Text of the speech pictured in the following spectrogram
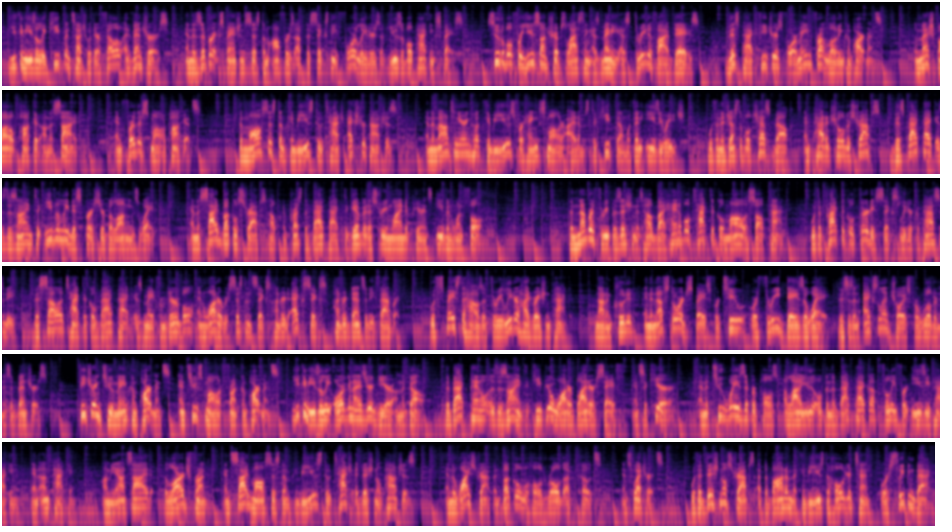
you can easily keep in touch with your fellow adventurers, and the zipper expansion system offers up to 64 liters of usable packing space. Suitable for use on trips lasting as many as 3 to 5 days, this pack features four main front-loading compartments, a mesh bottle pocket on the side, and further smaller pockets. The MOLLE system can be used to attach extra pouches, and the mountaineering hook can be used for hanging smaller items to keep them within easy reach. With an adjustable chest belt and padded shoulder straps, this backpack is designed to evenly disperse your belongings' weight, and the side buckle straps help compress the backpack to give it a streamlined appearance even when full. The number 3 position is held by Hannibal Tactical MOLLE Assault Pack. With a practical 36-liter capacity, this solid tactical backpack is made from durable and water-resistant 600x600 density fabric, with space to house a 3-liter hydration pack, not included, and enough storage space for two or three days away. This is an excellent choice for wilderness adventures. Featuring two main compartments and two smaller front compartments, you can easily organize your gear on the go. The back panel is designed to keep your water bladder safe and secure, and the two-way zipper pulls allow you to open the backpack up fully for easy packing and unpacking. On the outside, the large front and side MOLLE system can be used to attach additional pouches, and the Y-strap and buckle will hold rolled-up coats and sweatshirts. With additional straps at the bottom that can be used to hold your tent or sleeping bag,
